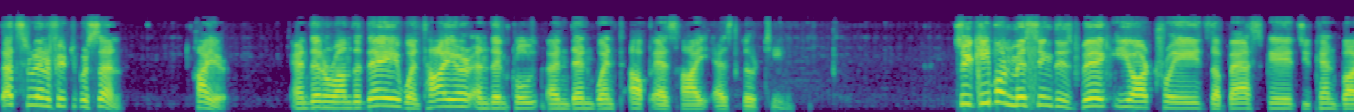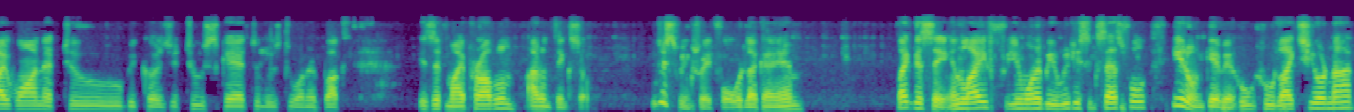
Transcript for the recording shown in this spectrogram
That's 350% higher and then around the day went higher and then close and then went up as high as 13 so you keep on missing these big er trades the baskets. You can't buy one at two because you're too scared to lose 200 bucks. Is it my problem? I don't think so. You just swing straight forward like i am. Like they say in life you want to be really successful you don't give a who who likes you or not.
